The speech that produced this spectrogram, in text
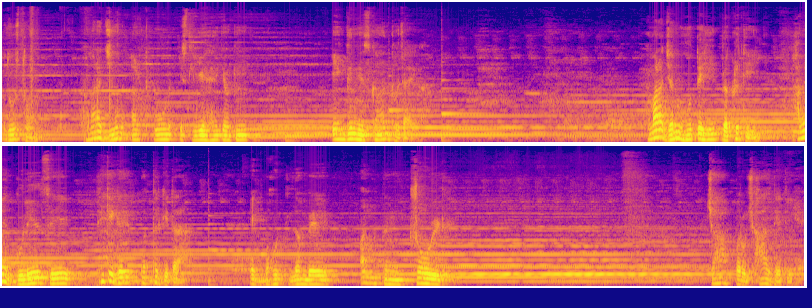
तो दोस्तों, हमारा जीवन अर्थपूर्ण इसलिए है क्योंकि एक दिन इसका अंत हो जाएगा। हमारा जन्म होते ही प्रकृति हमें गुलेल से फेंके गए पत्थर की तरह, एक बहुत लंबे अनकंट्रोल्ड चाह पर उछाल देती है,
